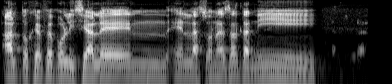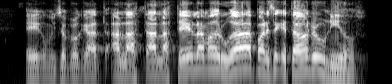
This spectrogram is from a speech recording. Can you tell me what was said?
altos jefes policiales en, la zona de Santaní, eh, Porque hasta las, hasta las 3 de la madrugada parece que estaban reunidos.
